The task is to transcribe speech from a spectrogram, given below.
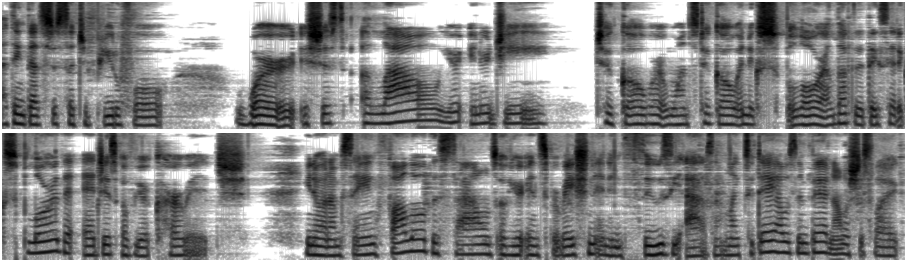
I think that's just such a beautiful word. It's just allow your energy to go where it wants to go and explore. I love that they said explore the edges of your courage. You know what I'm saying? Follow the sounds of your inspiration and enthusiasm. Like today I was in bed and I was just like,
